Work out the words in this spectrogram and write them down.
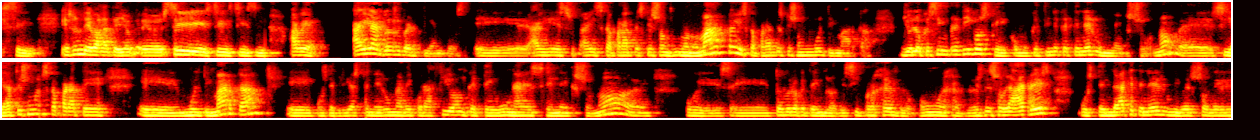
Sí. Es un debate, yo creo. Sí, sí, sí, sí. A ver, hay las dos vertientes. Eh, hay, escaparates que son monomarca y escaparates que son multimarca. Yo lo que siempre digo es que como que tiene que tener un nexo, ¿no? Eh, si haces un escaparate eh, multimarca, pues deberías tener una decoración que te una a ese nexo, ¿no? pues todo lo que te englobe. Si, por ejemplo, como un ejemplo, es de solares, pues tendrá que tener el universo del,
